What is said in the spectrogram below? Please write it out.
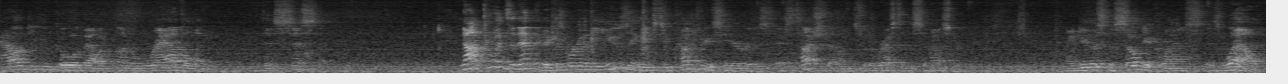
How do you go about unraveling this system? Not coincidentally, because we're going to be using these two countries here as, as touchstones for the rest of the semester. I do this in the Soviet class as well.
